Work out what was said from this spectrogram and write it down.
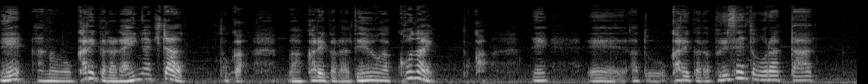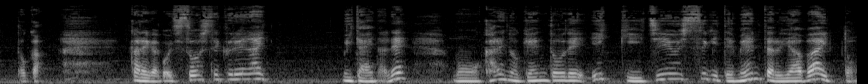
ねあの彼から LINE が来たとか、まあ、彼から電話が来ないとかねえー、あと彼からプレゼントもらったとか彼がご馳走してくれないみたいなねもう彼の言動で一喜一憂しすぎてメンタルやばいと。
